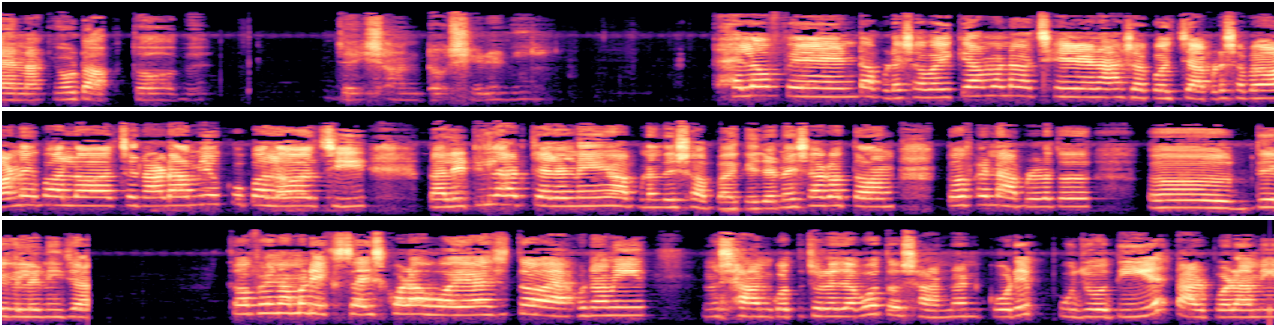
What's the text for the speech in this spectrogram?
অ্যানাকেও ডাকতে হবে। যাই সানটাও সেরে নিই। হ্যালো ফ্রেন্ড আপনারা সবাই কেমন আছেন? আশা করছি আপনারা সবাই অনেক ভালো আছেন, আর আমিও খুব ভালো আছি। তা লিটিল হার্ট চ্যানেলে আপনাদের সবাইকে জানাই স্বাগতম। তো ফ্রেন্ড আপনারা তো দেখলেনই যে তো ফ্রেন্ড আমার এক্সারসাইজ করা হয়ে আছে, তো এখন আমি স্নান করতে চলে যাব। তো স্নান টান করে পুজো দিয়ে তারপর আমি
